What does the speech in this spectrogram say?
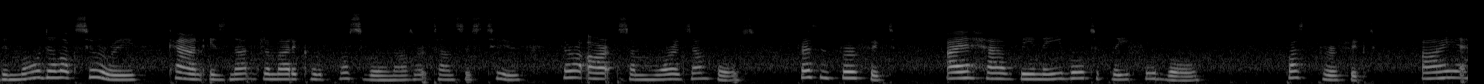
The modal auxiliary can is not grammatically possible in other tenses too. Here are some more examples. Present perfect. I have been able to play football. Past perfect. I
